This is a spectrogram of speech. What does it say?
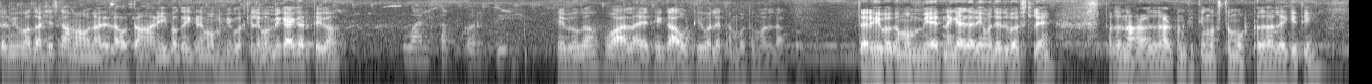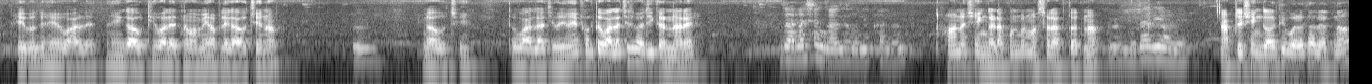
तर मी मगाशीच कामावर आलेला होता आणि बघा इकडे मम्मी बसलेली. मम्मी काय करते का करते. हे बघा वाल आहेत हे गावठीवाले थांबा तुम्हाला दाखवतो. तर हे बघा मम्मी आहेत ना गॅलरीमध्येच बसले. तर नारळाचं झाड पण किती मस्त मोठं झालं आहे किती. हे बघा हे वाल आहेत ना हे गावठीवाले आहेत ना मम्मी आपल्या गावचे ना? गावचे. तर वालाची भाजी मी फक्त वालाचीच भाजी करणार आहे. जाना शेंगा घेऊन ये खालून. हा ना शेंगा टाकून पण मस्त लागतात ना? आपल्या शेंगावरती बरं झाल्यात ना?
